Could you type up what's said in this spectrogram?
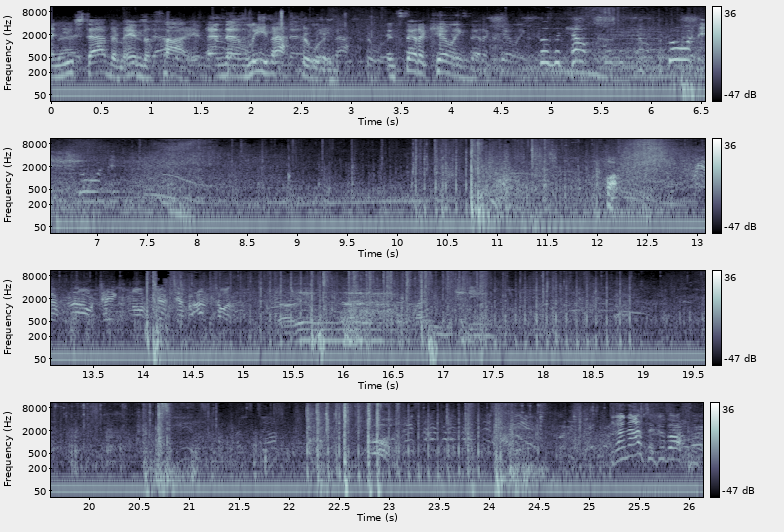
and you stab him in the thigh and then leave afterwards, instead of killing them, does it count? Do it. Fuck. We have now taken objective Anton. Granate geworfen!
